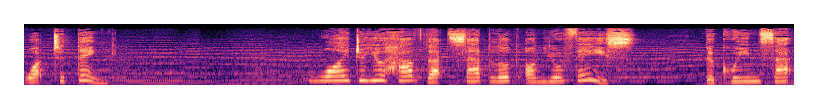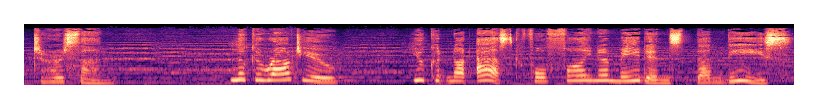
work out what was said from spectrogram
what to think. Why do you have that sad look on your face? The queen said to her son. Look around you. You could not ask for finer maidens than these.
